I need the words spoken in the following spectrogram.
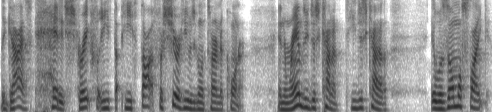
the guy's headed straight for. He th- he thought for sure he was going to turn the corner, and Ramsey just kind of he just kind of. It was almost like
